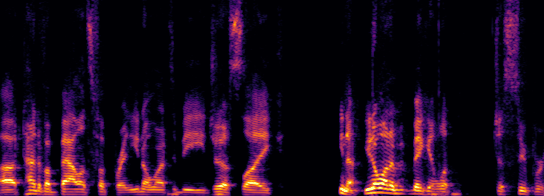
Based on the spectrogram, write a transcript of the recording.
uh, kind of a balanced footprint. You don't want it to be just like you know you don't want to make it look just super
